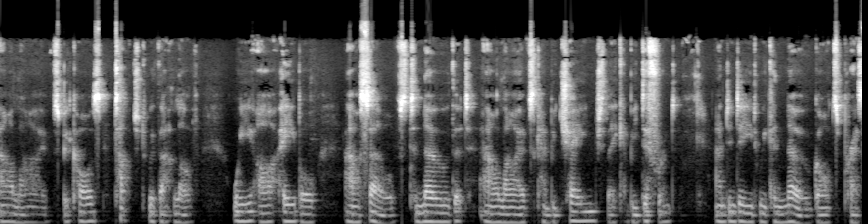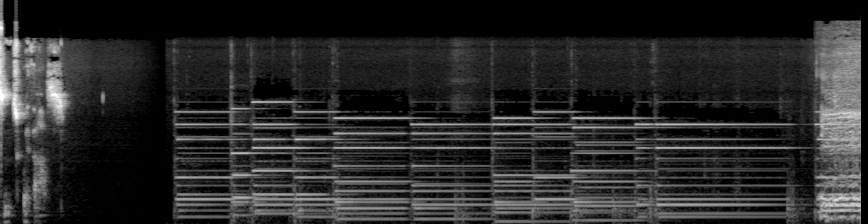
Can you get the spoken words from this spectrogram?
our lives because touched with that love, we are able ourselves to know that our lives can be changed, they can be different, and indeed we can know God's presence with us. In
